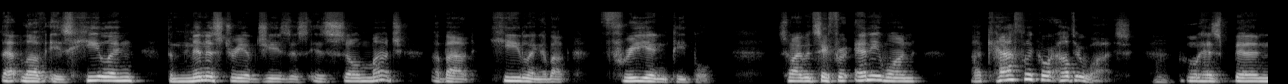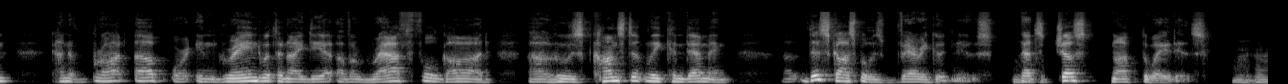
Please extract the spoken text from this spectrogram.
that love is healing. The ministry of Jesus is so much about healing, about freeing people. So I would say for anyone, a Catholic or otherwise, hmm. who has been kind of brought up or ingrained with an idea of a wrathful God uh, who's constantly condemning, uh, this gospel is very good news. Mm-hmm. That's just not the way it is. Mm-hmm.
